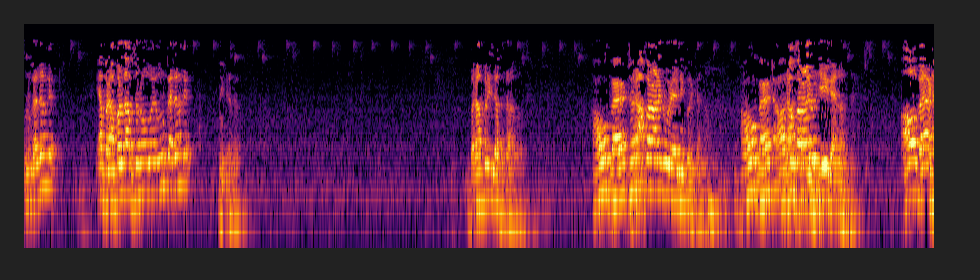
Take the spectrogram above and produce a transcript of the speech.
ਉਹਨੂੰ ਕਹਿ ਦੇਣਗੇ। ਇਹ ਬਰਾਬਰ ਦਾ ਅਫਸਰ ਹੋਵੇ ਉਹਨੂੰ ਕਹਿ ਦੇਣਗੇ। ਨਹੀਂ ਕਹਿੰਦਾ ਬਰਾਬਰੀ ਦਾ ਖਤਰਾ ਹੋ ਆਓ ਬੈਠ। ਬਰਾਬਰ ਵਾਲੇ ਨੂੰ ਇਹ ਨਹੀਂ ਕੋਈ ਕਹਿੰਦਾ ਆਓ ਬੈਠ ਆਦਰ ਵਾਲੇ ਨੂੰ ਜੀ ਕਹਿਣਾ ਹੁੰਦਾ। ਆਓ ਬੈਠ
